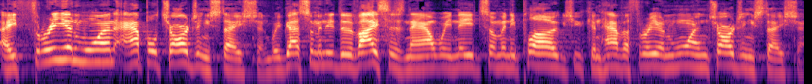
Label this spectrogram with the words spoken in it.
A three in one Apple charging station. We've got so many devices now, we need so many plugs. You can have a three in one charging station.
